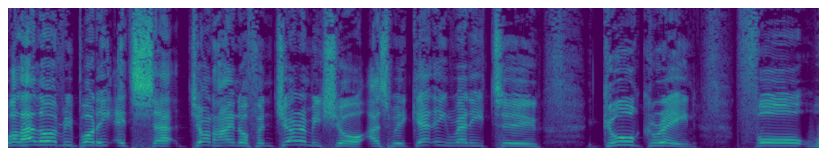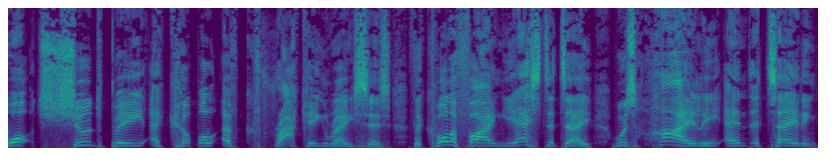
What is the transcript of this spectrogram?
Well, hello everybody. It's uh, John Hindhaugh and Jeremy Shaw as we're getting ready to go green for what should be a couple of cracking races. The qualifying yesterday was highly entertaining,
